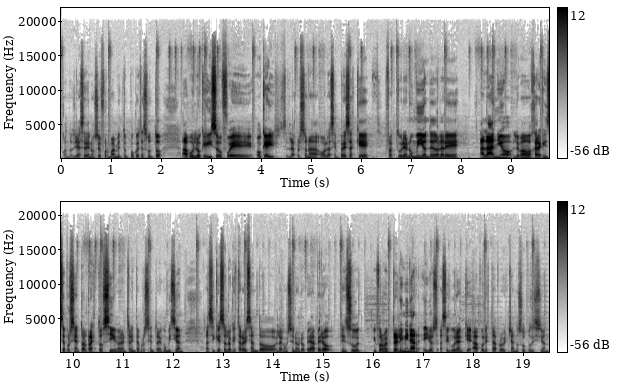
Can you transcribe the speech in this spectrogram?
cuando ya se denunció formalmente un poco este asunto, Apple lo que hizo fue, ok, las personas o las empresas que facturen un millón de dólares al año le vamos a bajar a 15%, al resto sigue con el 30% de comisión. Así que eso es lo que está revisando la Comisión Europea, pero en su informe preliminar ellos aseguran que Apple está aprovechando su posición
